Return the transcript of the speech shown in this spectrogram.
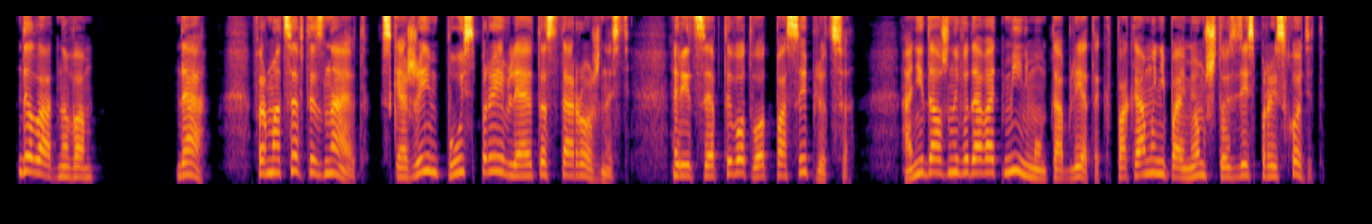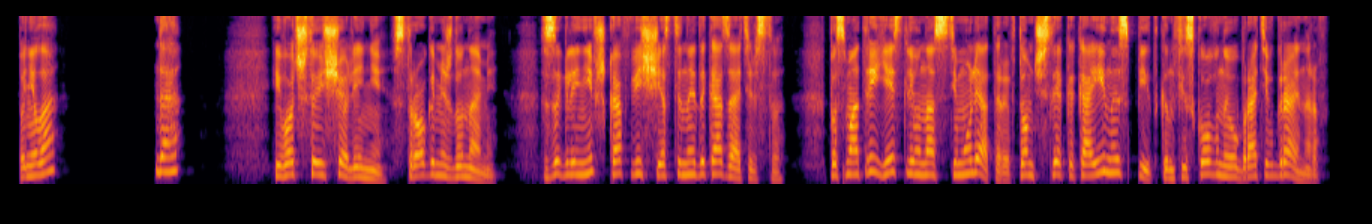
«Да ладно вам». «Да, фармацевты знают. Скажи им, пусть проявляют осторожность. Рецепты вот-вот посыплются. Они должны выдавать минимум таблеток, пока мы не поймем, что здесь происходит. Поняла?» «Да». «И вот что еще, Ленни, строго между нами. Загляни в шкаф вещественные доказательства. Посмотри, есть ли у нас стимуляторы, в том числе кокаин и спид, конфискованные у братьев Грайнеров.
